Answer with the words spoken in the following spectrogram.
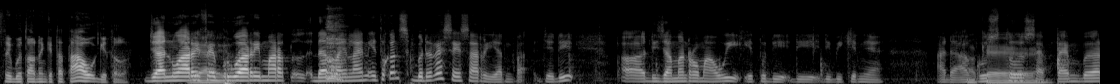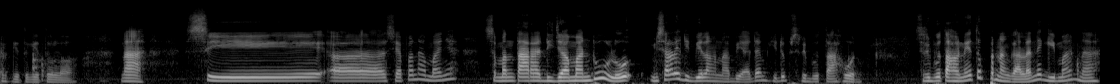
seribu tahun yang kita tahu gitu loh Januari, Iya, iya. Februari, Maret dan lain-lain itu kan sebenarnya sesarian, Pak. Jadi eh, di zaman Romawi itu di, di dibikinnya. Ada Agustus, Oke. September gitu-gitu loh. Nah, si eh, siapa namanya? Sementara di zaman dulu, misalnya dibilang Nabi Adam hidup seribu tahun. Seribu tahunnya itu penanggalannya gimana?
